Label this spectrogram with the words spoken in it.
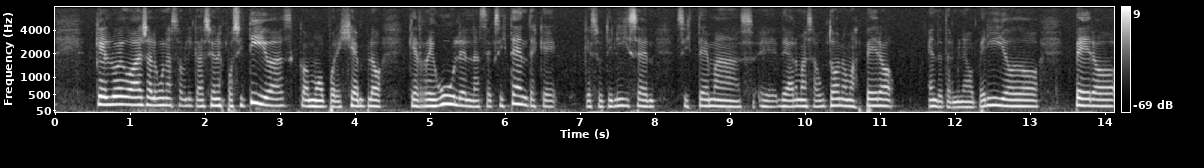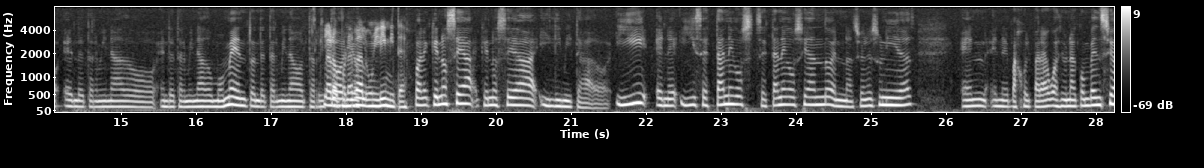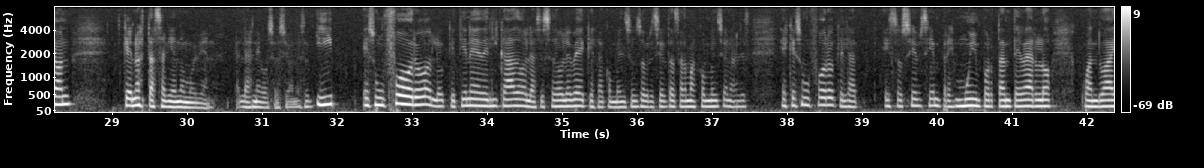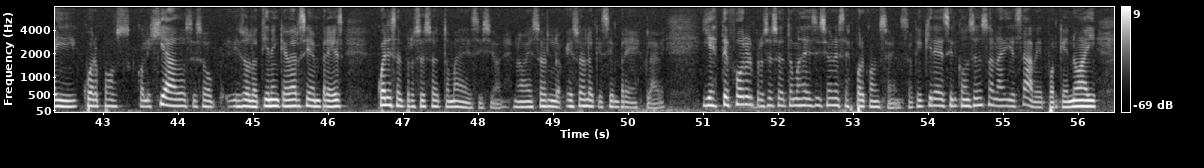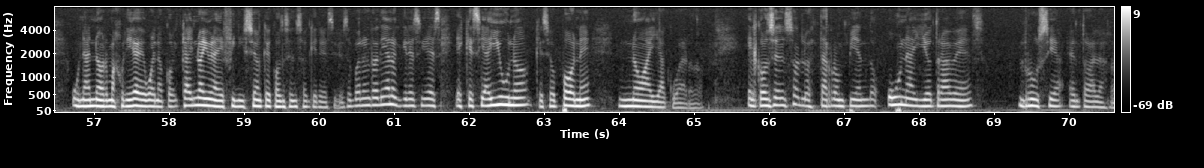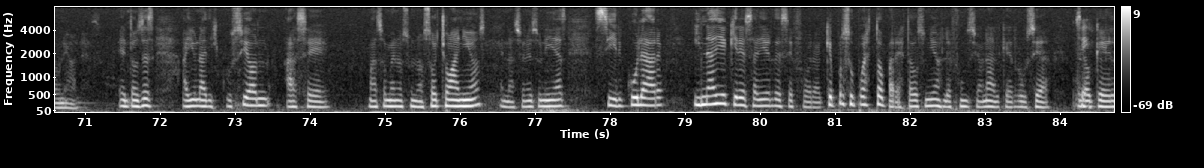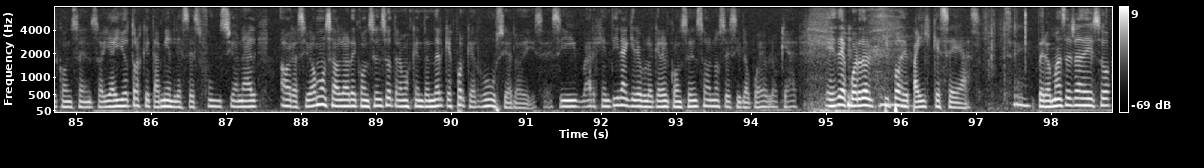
que luego haya algunas obligaciones positivas, como por ejemplo que regulen las existentes, que, que se utilicen sistemas eh, de armas autónomas, pero en determinado periodo, pero en determinado en determinado momento, en determinado territorio. Claro, ponerle algún límite. Para que no sea que no sea ilimitado. Y en, y se está se está negociando en Naciones Unidas en, en, bajo el paraguas de una convención que no está saliendo muy bien las negociaciones. Y es un foro, lo que tiene delicado la CCW, que es la Convención sobre ciertas armas convencionales, es que es un foro que la, eso siempre, es muy importante verlo cuando hay cuerpos colegiados, eso, eso lo tienen que ver siempre, es cuál es el proceso de toma de decisiones, ¿no? Eso es lo, eso es lo que siempre es clave. Y este foro, el proceso de toma de decisiones es por consenso. ¿Qué quiere decir consenso? Nadie sabe, porque no hay una norma jurídica de, bueno, que no hay una definición que consenso quiere decir eso. Pero en realidad lo que quiere decir es, es que si hay uno que se opone, no hay acuerdo. El consenso lo está rompiendo una y otra vez Rusia en todas las reuniones. Entonces hay una discusión hace más o menos unos ocho años en Naciones Unidas circular y nadie quiere salir de ese foro, que por supuesto para Estados Unidos le es funcional que Rusia bloquee el consenso y hay otros que también les es funcional. Ahora, si vamos a hablar de consenso tenemos que entender que es porque Rusia lo dice. Si Argentina quiere bloquear el consenso, no sé si lo puede bloquear. Es de acuerdo al tipo de país que seas. Pero más allá de eso,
